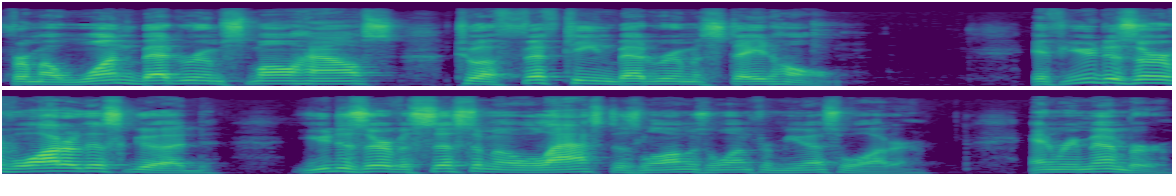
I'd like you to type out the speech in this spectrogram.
from a one bedroom small house to a 15 bedroom estate home. If you deserve water this good, you deserve a system that will last as long as one from US Water. And remember,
